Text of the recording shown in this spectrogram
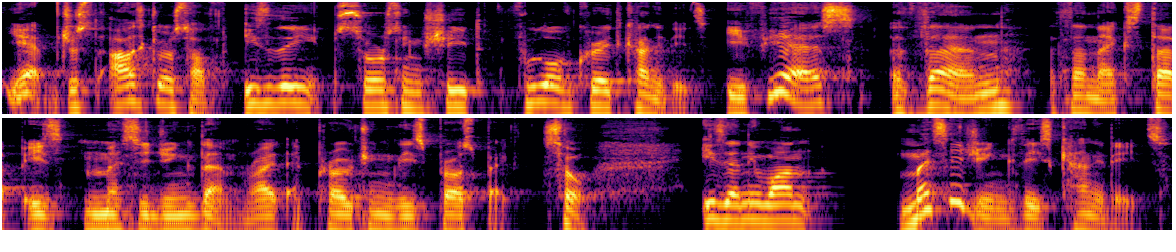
yeah, just ask yourself is the sourcing sheet full of great candidates? If yes, then the next step is messaging them, right? Approaching these prospects. So, is anyone messaging these candidates?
